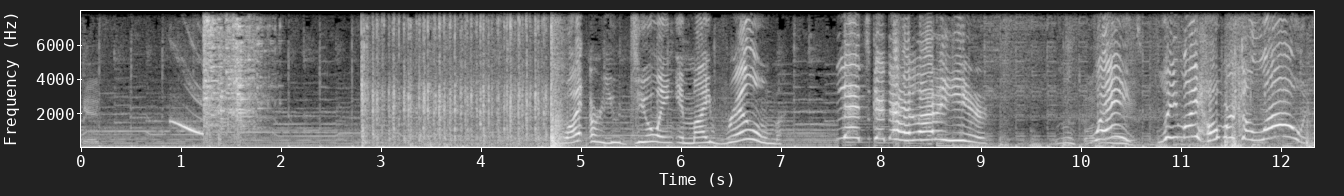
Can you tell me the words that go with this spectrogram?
kid? What are you doing in my room? Let's get the hell out of here. Wait! Leave my homework alone!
